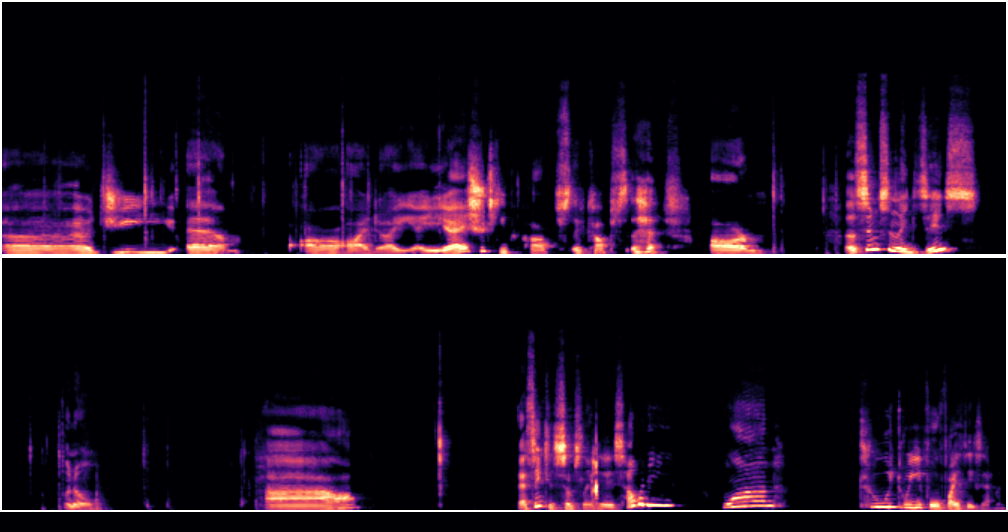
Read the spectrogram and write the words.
Uh, GM. I I I should keep cups uh, cups um uh, something like this. Oh no. Uh, I think it's something like this. How many? One, two, three, four, five, six, seven.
